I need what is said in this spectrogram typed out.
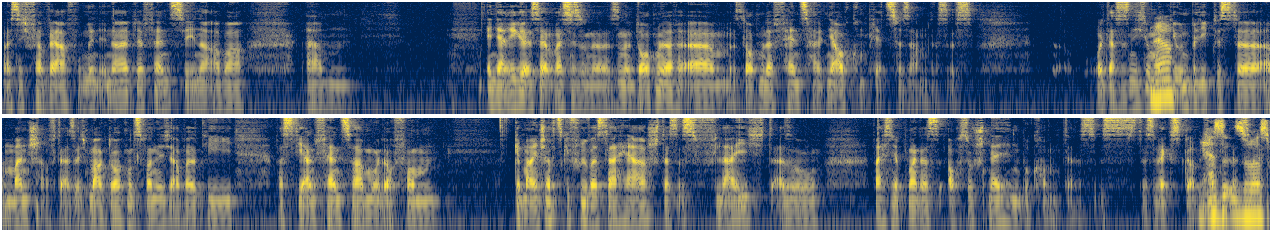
weiß nicht, Verwerfungen innerhalb der Fanszene, aber ähm, in der Regel ist ja, weißt du, so eine, so eine Dortmunder, ähm, Dortmunder Fans halten ja auch komplett zusammen. Das ist, und das ist nicht nur ja. die unbeliebteste äh, Mannschaft. Also ich mag Dortmund zwar nicht, aber die, was die an Fans haben und auch vom Gemeinschaftsgefühl, was da herrscht, das ist vielleicht, also weiß nicht, ob man das auch so schnell hinbekommt. Das ist, das wächst, glaube ich. Ja, so, sowas,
